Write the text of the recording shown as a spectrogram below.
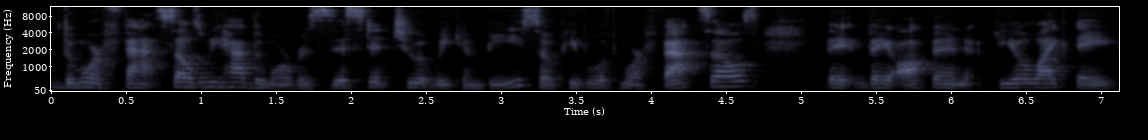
the more fat cells we have, the more resistant to it we can be. So people with more fat cells, they they often feel like they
